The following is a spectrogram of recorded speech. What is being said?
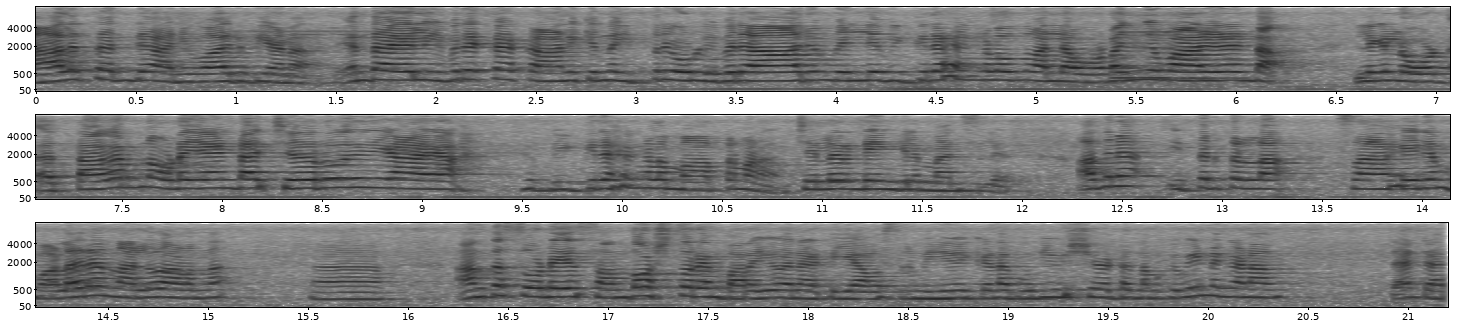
കാലത്തിന്റെ അനിവാര്യതയാണ്. എന്തായാലും ഇവരൊക്കെ കാണിക്കുന്ന ഇത്രയേ ഉള്ളൂ. ഇവരാരും വലിയ വിഗ്രഹങ്ങളൊന്നും അല്ല. ഉടഞ്ഞു വാഴേണ്ട അല്ലെങ്കിൽ തകർന്ന് ഉടയേണ്ട ചെറുതായ വിഗ്രഹങ്ങൾ മാത്രമാണ് ചിലരുടെയെങ്കിലും മനസ്സിൽ അതിന് ഇത്തരത്തിലുള്ള സാഹചര്യം വളരെ നല്ലതാണെന്ന് അന്തസ്സോടെയും സന്തോഷത്തോടെയും പറയുവാനായിട്ട് ഈ അവസരം വിനിയോഗിക്കണം പുതിയ വിഷയമായിട്ട് നമുക്ക് വീണ്ടും കാണാം. টাটা।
